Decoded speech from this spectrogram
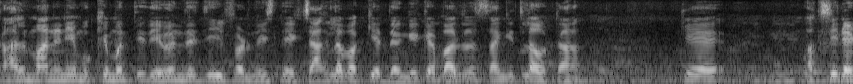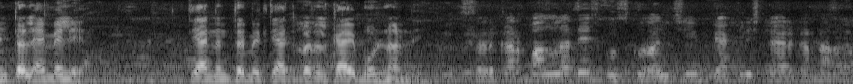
काल माननीय मुख्यमंत्री देवेंद्रजी फडणवीसने एक चांगलं वाक्य दंगेकर सांगितलं होता की ॲक्सिडेंटल एम एल ए त्यानंतर मी त्याबद्दल काही बोलणार नाही. सरकार बांगलादेश घुसखोरांची बॅकलिस्ट तयार करणार आहे.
